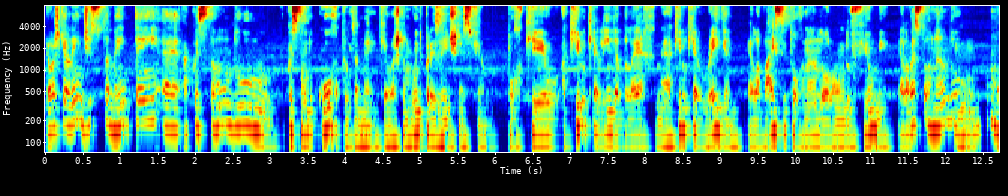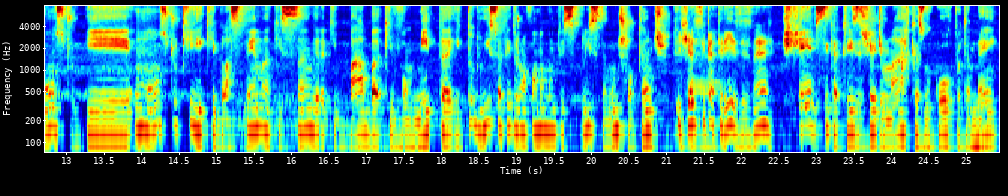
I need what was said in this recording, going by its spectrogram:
Eu acho que além disso também tem é, a questão do questão do corpo também, que eu acho que é muito presente nesse filme porque aquilo que a Linda Blair, né, aquilo que a Reagan, ela vai se tornando ao longo do filme, ela vai se tornando uhum. um monstro. E um monstro que, que blasfema, que sangra, que baba, que vomita, e tudo isso é feito de uma forma muito explícita, muito chocante. E cheia é, de cicatrizes, né? Cheia de cicatrizes, cheia de marcas no corpo também.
